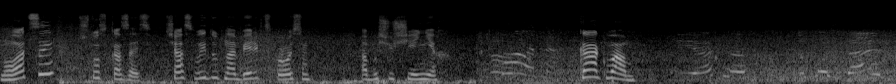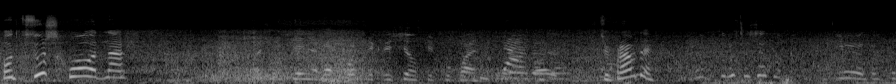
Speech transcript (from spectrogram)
Молодцы, что сказать. Сейчас выйдут на берег, спросим об ощущениях. Как вам? приятно. Охлаждает. Вот Ксюш холодно. Ощущение, как после крещенских купальников. Да, да, Что, правда? Ну, потому что сейчас вот именно как-то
